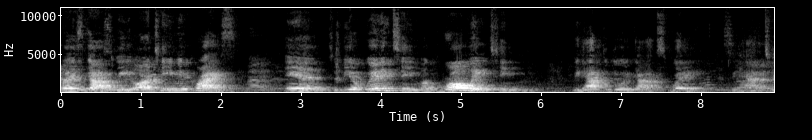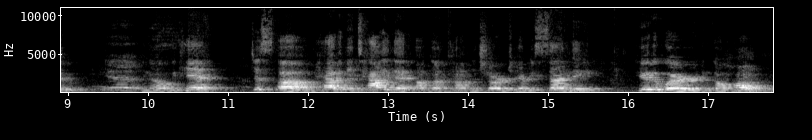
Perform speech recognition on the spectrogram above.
Praise God. We are a team in Christ. And to be a winning team, a growing team, we have to do it God's way. We have to. You know, we can't just uh, have a mentality that I'm going to come to church every Sunday, hear the word, and go home.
